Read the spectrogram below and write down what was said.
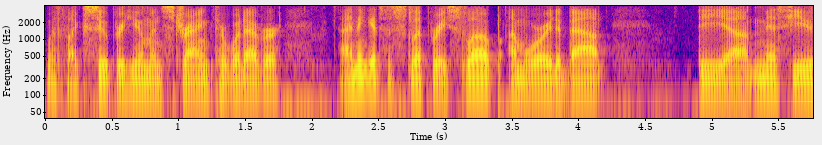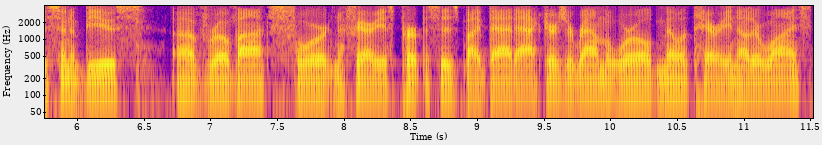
with like superhuman strength or whatever. I think it's a slippery slope. I'm worried about the uh, misuse and abuse of robots for nefarious purposes by bad actors around the world, military and otherwise.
